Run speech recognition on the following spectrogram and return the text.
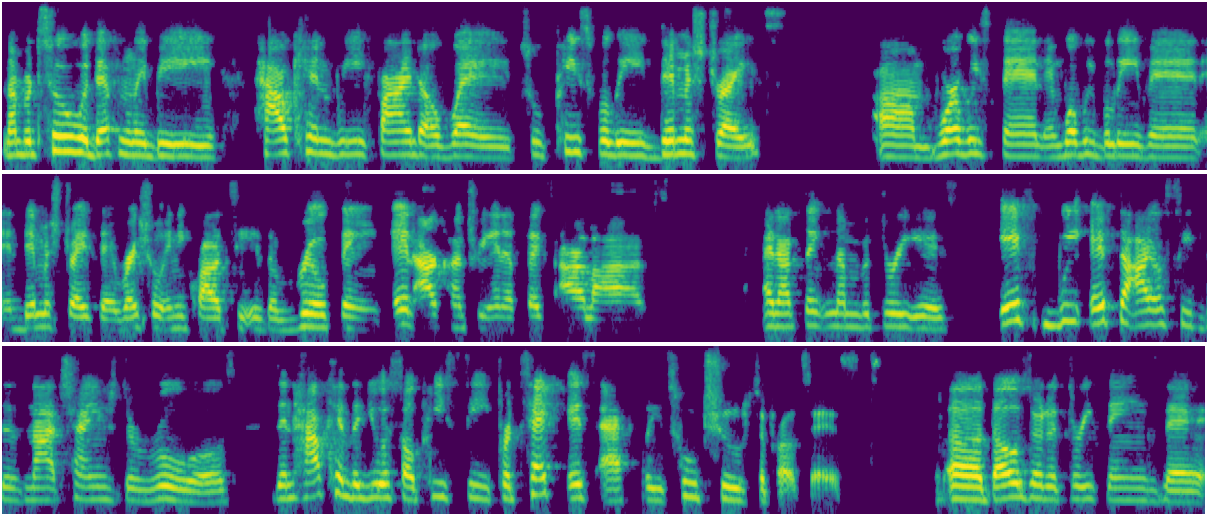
number two would definitely be how can we find a way to peacefully demonstrate um, where we stand and what we believe in and demonstrate that racial inequality is a real thing in our country and affects our lives. And I think number three is if we if the IOC does not change the rules, then how can the USOPC protect its athletes who choose to protest? Uh, those are the three things that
